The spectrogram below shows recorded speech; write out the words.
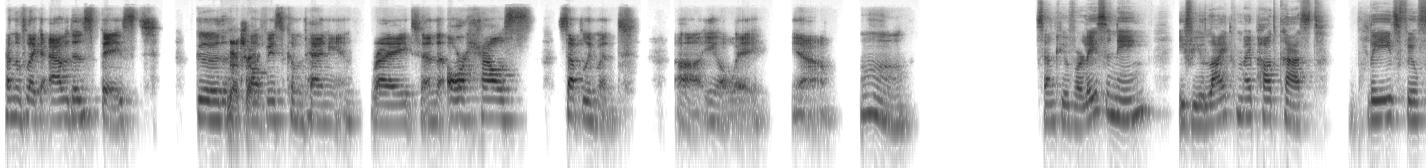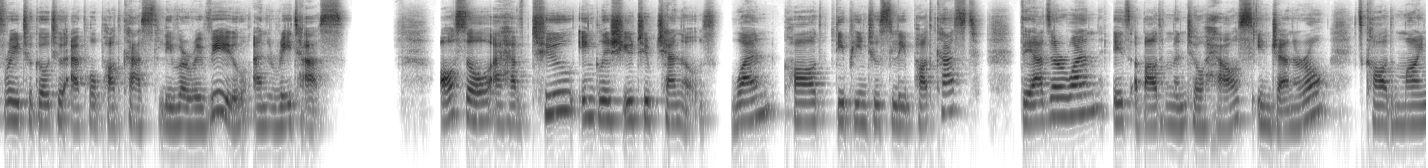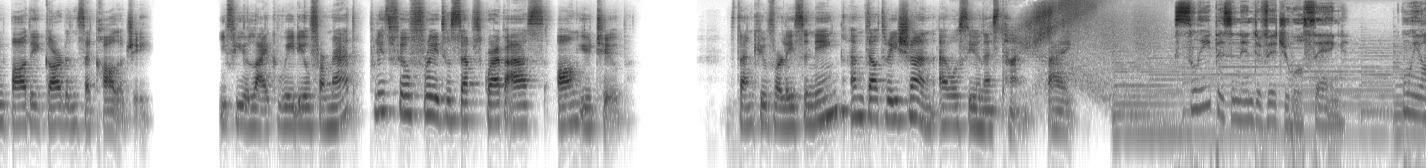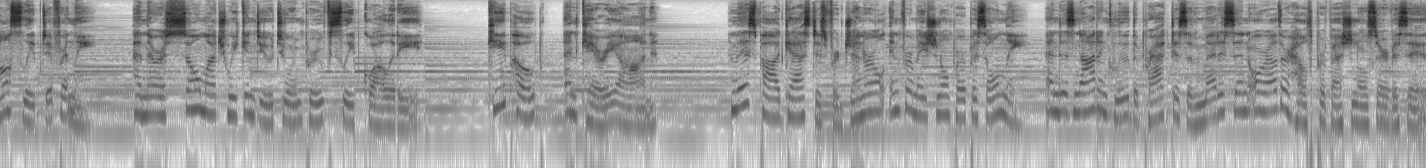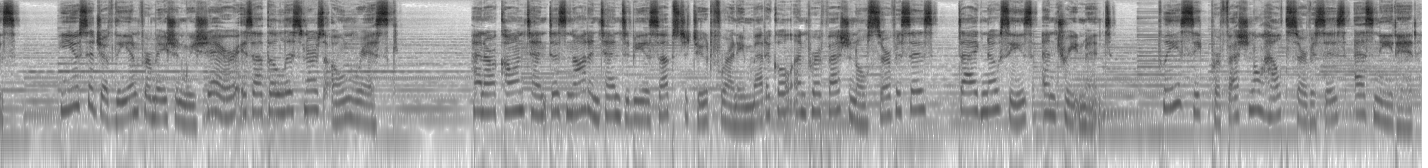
kind of like evidence based good right. office companion, right? And or health supplement uh, in a way. Yeah. Mm. Thank you for listening. If you like my podcast, please feel free to go to Apple Podcasts, leave a review, and rate us. Also, I have two English YouTube channels. One called Deep Into Sleep Podcast. The other one is about mental health in general. It's called Mind Body Garden Psychology. If you like video format, please feel free to subscribe us on YouTube. Thank you for listening. I'm Dr. Yishan. I will see you next time. Bye. Sleep is an individual thing. We all sleep differently, and there is so much we can do to improve sleep quality. Keep hope and carry on. This podcast is for general informational purpose only and does not include the practice of medicine or other health professional services. Usage of the information we share is at the listener's own risk. And our content does not intend to be a substitute for any medical and professional services, diagnoses, and treatment. Please seek professional health services as needed.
